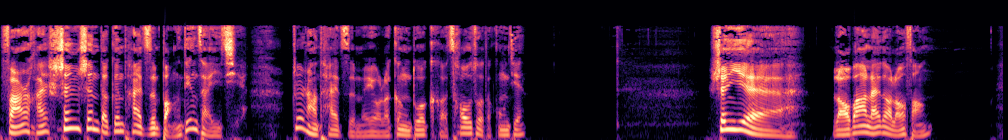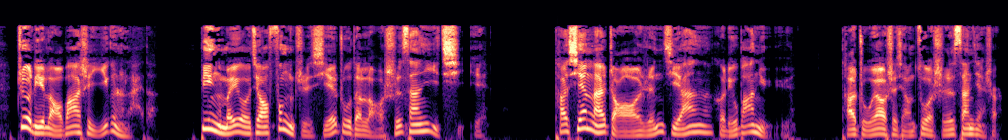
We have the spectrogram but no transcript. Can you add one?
反而还深深的跟太子绑定在一起，这让太子没有了更多可操作的空间。深夜，老八来到牢房，这里老八是一个人来的。并没有叫奉旨协助的老十三一起，他先来找任继安和刘八女，他主要是想坐实三件事儿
